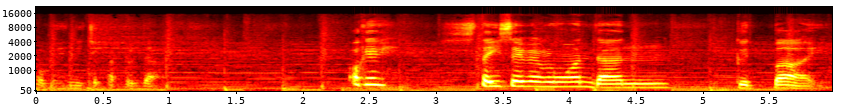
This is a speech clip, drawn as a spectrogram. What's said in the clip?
wabah ini cepat reda. Oke okay, stay safe everyone. Dan goodbye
